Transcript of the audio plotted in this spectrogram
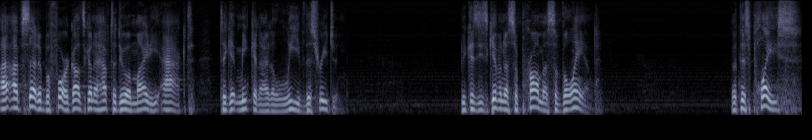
I, have said it before God's going to have to do a mighty act to get Meek and I to leave this region because He's given us a promise of the land. That this place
